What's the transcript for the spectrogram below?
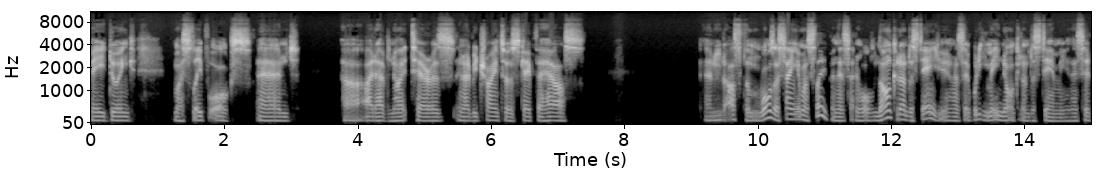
me doing my sleepwalks and uh, I'd have night terrors and I'd be trying to escape the house. and asked them, what was I saying in my sleep? And they're saying, well, no one could understand you. And I said, what do you mean no one could understand me? And they said,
